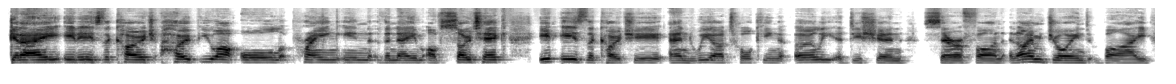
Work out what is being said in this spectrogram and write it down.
G'day, it is the coach. Hope you are all praying in the name of Sotek. It is the coach here, and we are talking early edition Seraphon. And I'm joined by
